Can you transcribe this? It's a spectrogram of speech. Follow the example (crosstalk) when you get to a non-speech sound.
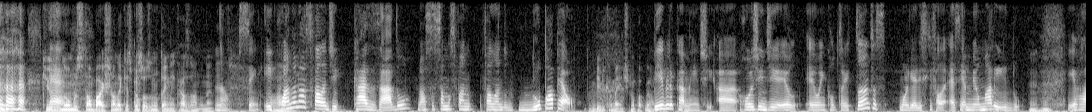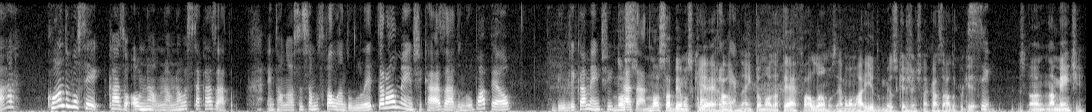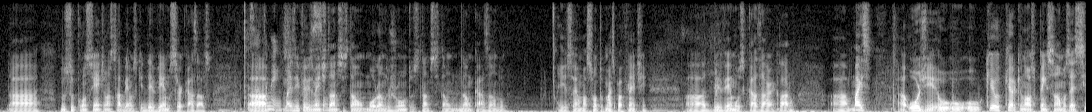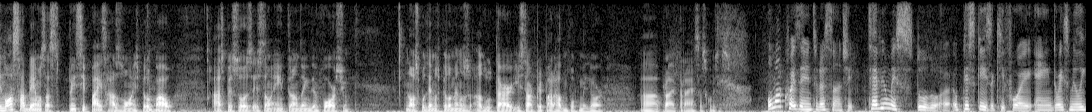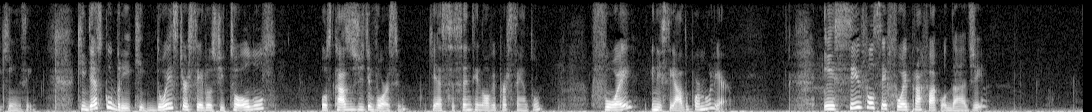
que os É. números estão baixando é que as pessoas não estão nem casando, né? Não, sim. E Ah. quando nós falamos de casado, nós estamos falando no papel. Biblicamente, no papel. Biblicamente. Ah, hoje em dia eu, eu encontrei tantas mulheres que falam, esse é meu marido. Uhum. E eu falo, ah, quando você casou? Oh, não, não, não está casado. Então nós estamos falando literalmente casado no papel, biblicamente Nós, casado. nós sabemos que é entender. errado, né? Então nós até falamos, né, meu marido, mesmo que a gente não é casado, porque Sim, na mente, ah, no subconsciente, nós sabemos que devemos ser casados. Ah, Exatamente. mas infelizmente Sim. tantos estão morando juntos, tantos estão não casando. Isso é um assunto mais para frente. Ah, devemos casar, é claro. Ah, mas hoje o, o, o que eu quero que nós pensamos é se nós sabemos as principais razões pelo Uhum. qual as pessoas estão entrando em divórcio, nós podemos pelo menos ah, lutar e estar preparado um pouco melhor para essas coisas. Uma coisa interessante, teve um estudo, uh, pesquisa que foi em 2015, que descobri que dois terceiros de todos os casos de divórcio, que é 69%, foi iniciado por mulher. E se você foi para a faculdade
